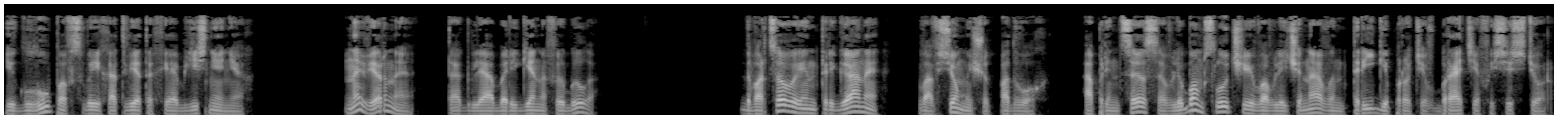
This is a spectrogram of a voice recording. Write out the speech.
и глупо в своих ответах и объяснениях? Наверное, так для аборигенов и было. Дворцовые интриганы во всем ищут подвох, а принцесса в любом случае вовлечена в интриги против братьев и сестер.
